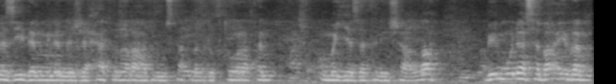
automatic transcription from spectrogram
مزيدا من النجاحات ونراها في المستقبل دكتورة مميزة إن شاء الله. بالمناسبة أيضا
